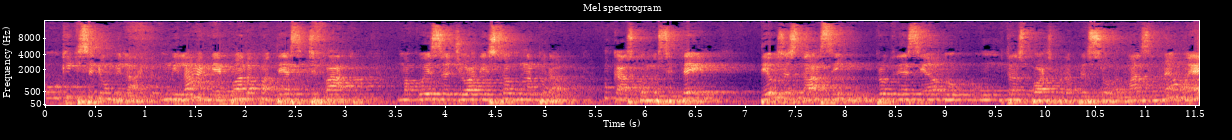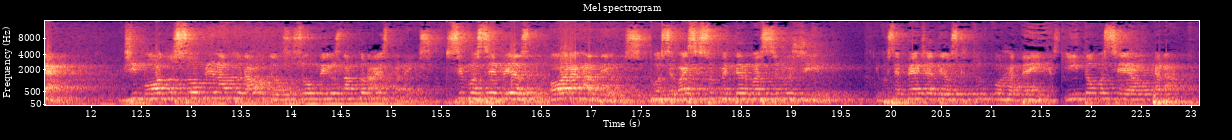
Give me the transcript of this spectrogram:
O que, que seria um milagre? Um milagre é quando acontece de fato uma coisa de ordem sobrenatural. No caso, como eu citei, Deus está sim providenciando um transporte para a pessoa, mas não é de modo sobrenatural. Deus usou meios naturais para isso. Se você mesmo ora a Deus, você vai se submeter a uma cirurgia e você pede a Deus que tudo corra bem, e então você é operado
